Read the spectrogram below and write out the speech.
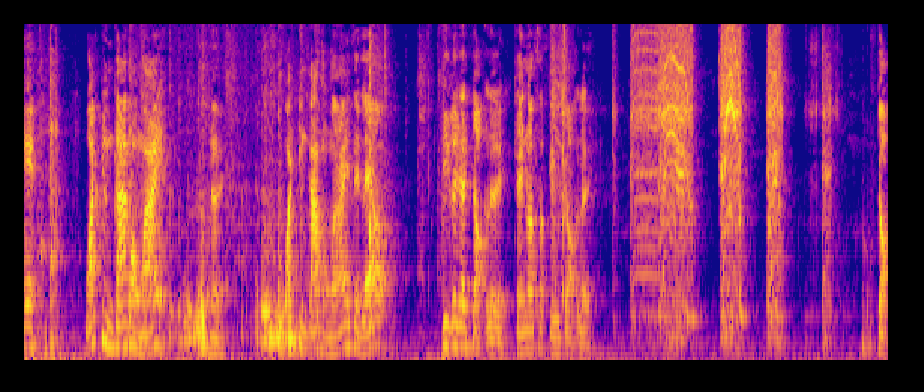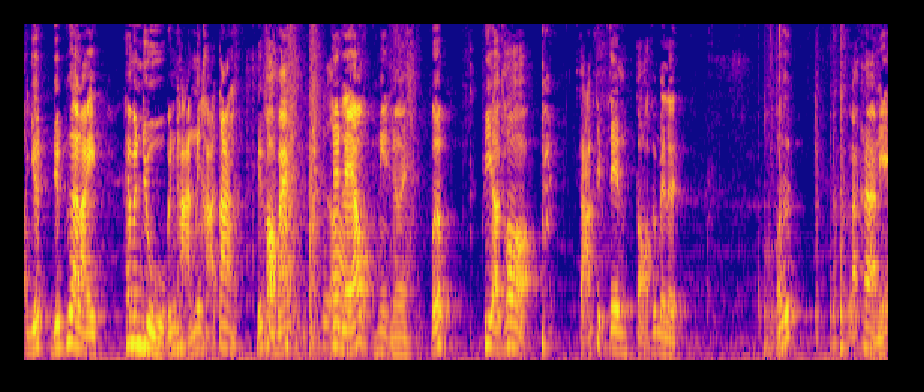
นี่วัดกึ่งกลางของไม้เลยวัดกึ่งกลางของไม้เสร็จแล้ว พี่ก็จะเจาะเลย ใช้น็อตสกรูเจาะเลย เจาะยึดยึดเพื่ออะไร ให้มันอยู่เป็นฐานเป็นขาตั้งนึกออกไหมนึกออก เสร็จแล้วนี่เนยปุ๊บพี่เอาท่อ สามสิบเซนต่อขึ้นไปเลยปึ๊บลักษณะนี้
